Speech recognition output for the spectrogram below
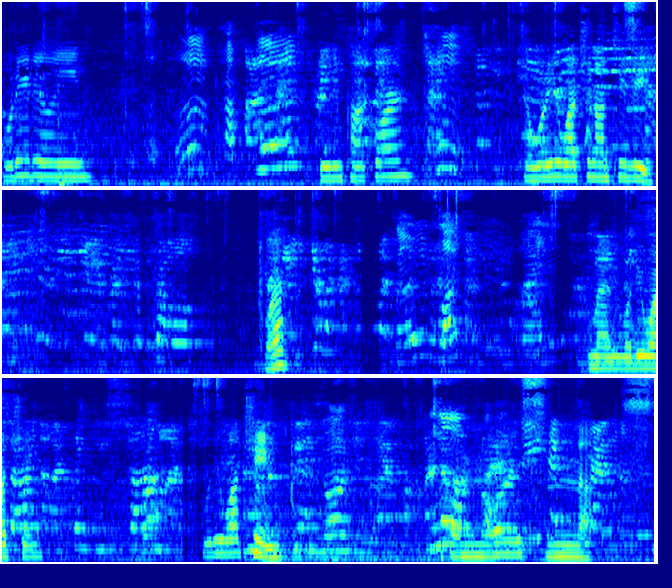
What are you doing? Eating popcorn? And what are you watching on TV? What? Maddie, what are you watching? What are you watching? The Norris Nuts.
